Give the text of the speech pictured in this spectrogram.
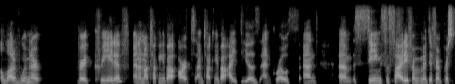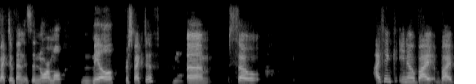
a lot of women are very creative, and I'm not talking about art. I'm talking about ideas and growth and um, seeing society from a different perspective than is the normal male perspective. Yeah. Um, so I think you know by by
